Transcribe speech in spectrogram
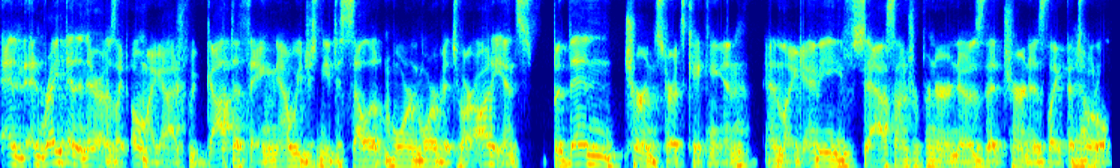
And and right then and there, I was like, oh my gosh, we've got the thing. Now we just need to sell it more and more of it to our audience. But then churn starts kicking in. And like any SaaS entrepreneur knows that churn is like the yeah. total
